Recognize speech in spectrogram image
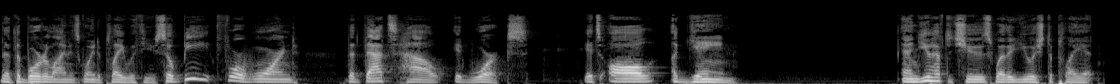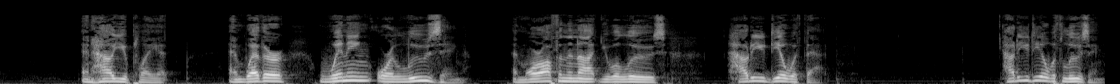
that the borderline is going to play with you. So be forewarned that that's how it works. It's all a game. And you have to choose whether you wish to play it and how you play it and whether winning or losing, and more often than not, you will lose. How do you deal with that? How do you deal with losing?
